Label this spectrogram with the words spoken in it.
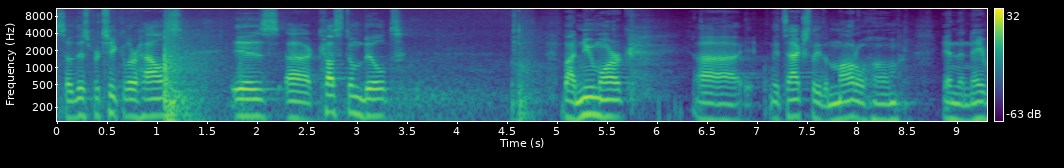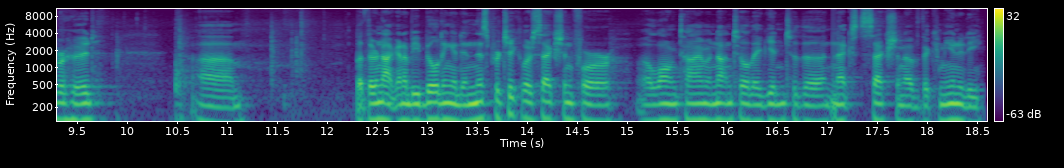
so this particular house is uh, custom built by Newmark. Uh, it's actually the model home in the neighborhood, um, but they're not going to be building it in this particular section for a long time, and not until they get into the next section of the community.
